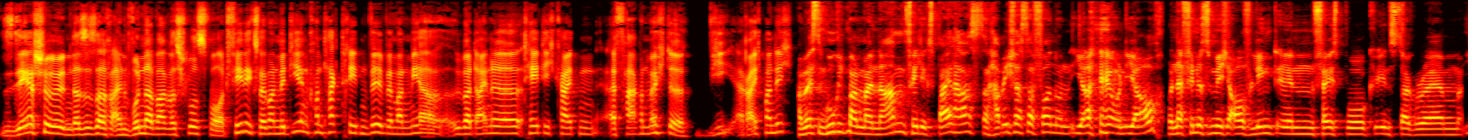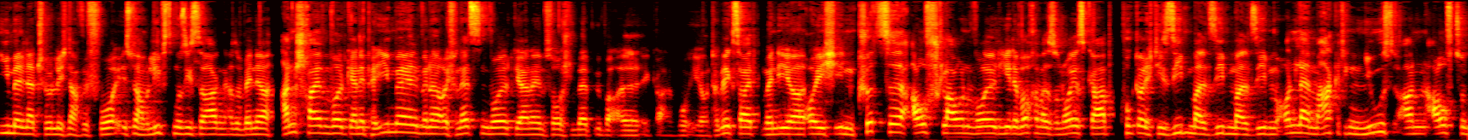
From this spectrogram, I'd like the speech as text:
Sehr schön. Das ist auch ein wunderbares Schlusswort. Felix, wenn man mit dir in Kontakt treten will, wenn man mehr über deine Tätigkeiten erfahren möchte, wie erreicht man dich? Am besten googelt man meinen Namen, Felix Beilhaas, dann habe ich was davon und ihr, und ihr auch. Und dann findest du mich auf LinkedIn, Facebook, Instagram, E-Mail natürlich nach wie vor. Ist mir am liebsten, muss ich sagen. Also wenn ihr anschreiben wollt, gerne per E-Mail. Wenn ihr euch vernetzen wollt, gerne im Social Web, überall, egal wo ihr unterwegs seid. Wenn ihr euch in Kürze aufschlauen wollt, jede Woche, was es so Neues gab, guckt euch die 7x7x7 Online-Marketing-News an, auf zum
